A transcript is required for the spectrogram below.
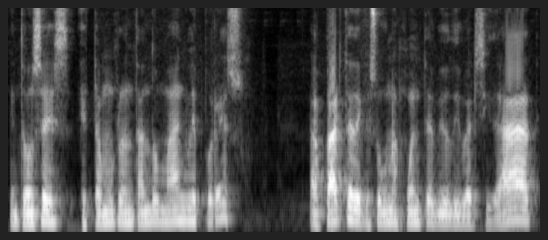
Entonces estamos plantando mangles por eso aparte de que son una fuente de biodiversidad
